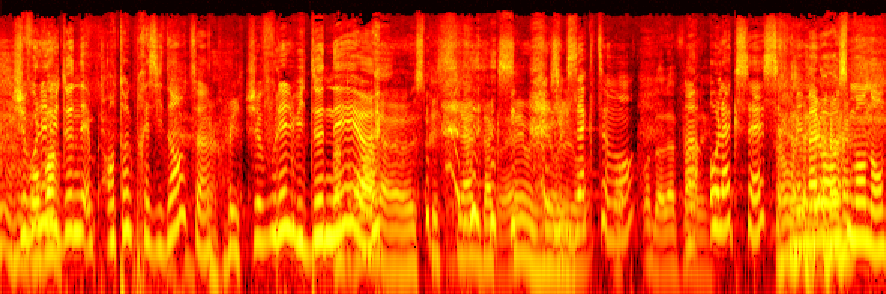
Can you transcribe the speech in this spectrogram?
Je voulais lui donner, en tant que présidente, Oui. je voulais lui Un donner droit, euh, euh, spécial d'accès au jury. exactement On, on en a un all access, Ouais. mais malheureusement non.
